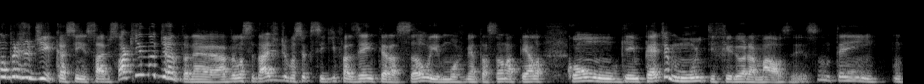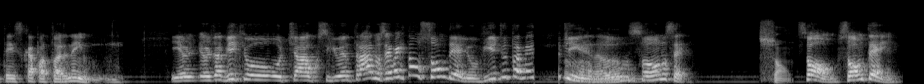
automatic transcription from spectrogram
não, prejudica, assim, sabe? Só que não adianta, né? A velocidade de você conseguir fazer a interação e movimentação na tela com o gamepad é muito inferior a mouse. Isso não tem, não tem escapatória nenhuma. E eu, eu já vi que o, o Thiago conseguiu entrar, não sei como é que tá o som dele. O vídeo também tinha, né? O som, não sei. Som. Som, som tem.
